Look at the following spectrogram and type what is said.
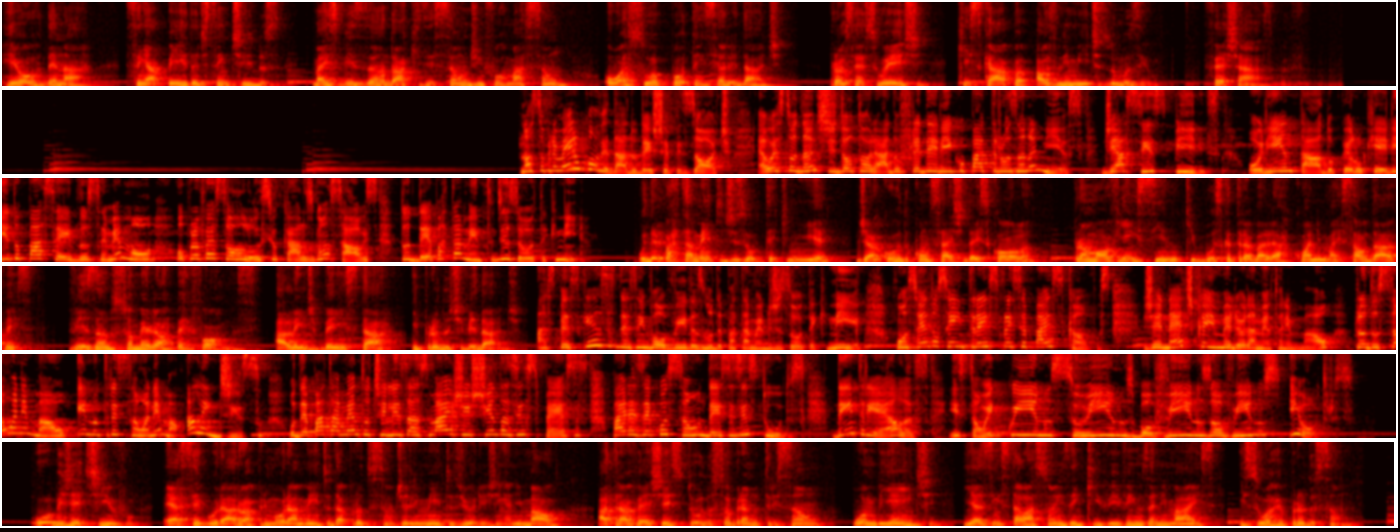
reordenar, sem a perda de sentidos, mas visando a aquisição de informação ou a sua potencialidade. Processo este que escapa aos limites do museu. Fecha aspas. Nosso primeiro convidado deste episódio é o estudante de doutorado Frederico Patrus Ananias, de Assis Pires, orientado pelo querido parceiro do CEMEMOR, o professor Lúcio Carlos Gonçalves, do Departamento de Zootecnia. O Departamento de Zootecnia, de acordo com o site da escola, promove ensino que busca trabalhar com animais saudáveis, visando sua melhor performance, além de bem-estar e produtividade. As pesquisas desenvolvidas no Departamento de Zootecnia concentram-se em três principais campos: genética e melhoramento animal, produção animal e nutrição animal. Além disso, o departamento utiliza as mais distintas espécies para execução desses estudos. Dentre elas estão equinos, suínos, bovinos, ovinos e outros. O objetivo é assegurar o aprimoramento da produção de alimentos de origem animal através de estudos sobre a nutrição, o ambiente e as instalações em que vivem os animais e sua reprodução.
